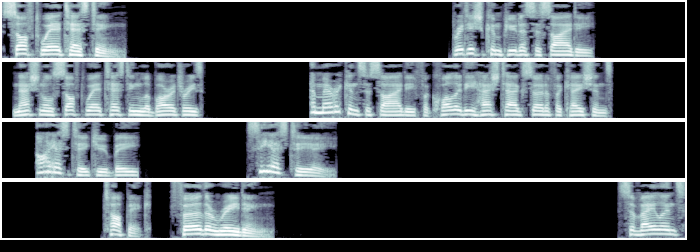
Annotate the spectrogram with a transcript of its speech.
Software testing. British Computer Society. National Software Testing Laboratories. American Society for Quality Hashtag Certifications. ISTQB CSTE Further reading Surveillance,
